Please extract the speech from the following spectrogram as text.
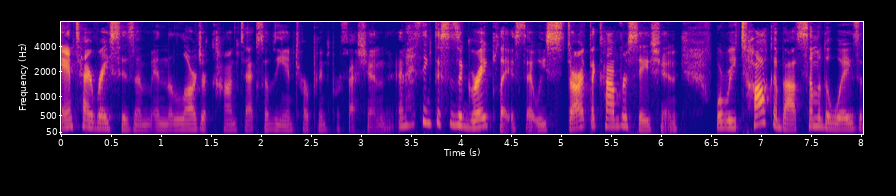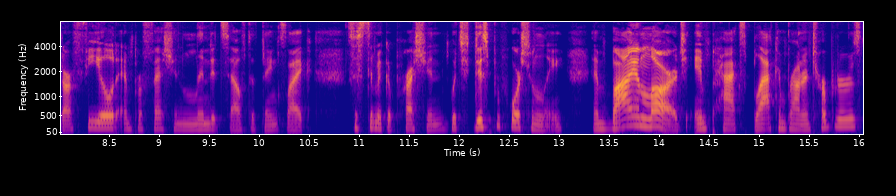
anti racism in the larger context of the interpreting profession. And I think this is a great place that we start the conversation where we talk about some of the ways that our field and profession lend itself to things like systemic oppression, which disproportionately and by and large impacts Black and Brown interpreters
